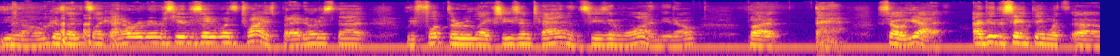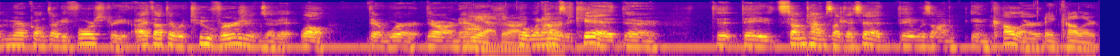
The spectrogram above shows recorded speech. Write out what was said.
You know, because it's like I don't remember seeing the same ones twice, but I noticed that we flipped through like season ten and season one. You know, but so yeah, I did the same thing with uh, Miracle on Thirty Fourth Street. I thought there were two versions of it. Well, there were, there are now. Yeah, there are. But when I was a kid, there, they, they sometimes, like I said, they was on in color, in color.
